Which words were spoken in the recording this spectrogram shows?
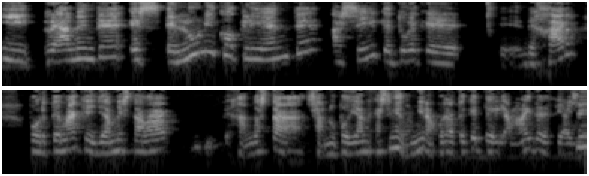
Y realmente es el único cliente así que tuve que eh, dejar por tema que ya me estaba dejando hasta, o sea, no podían casi ni dormir. Acuérdate que te llamaba y te decía, yo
